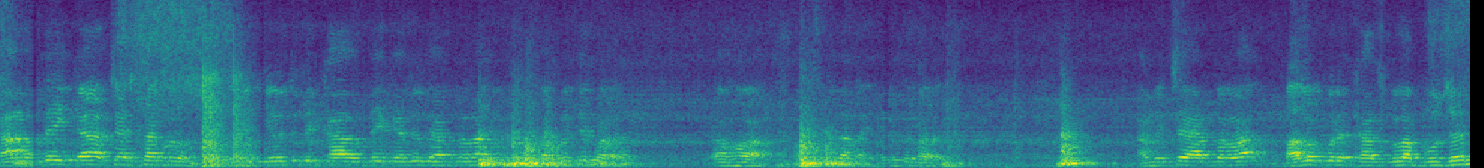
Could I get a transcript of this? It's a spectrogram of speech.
কাজ দেখা চেষ্টা করুন। কেউ যদি কাজ দেখে যদি আপনারা পেতে পারেন অসুবিধা নাই পেতে পারেন। আমি চাই আপনারা ভালো করে কাজগুলা বুঝেন,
